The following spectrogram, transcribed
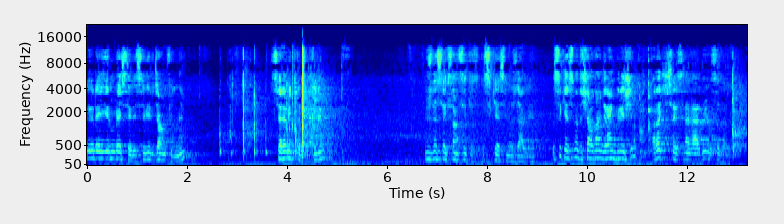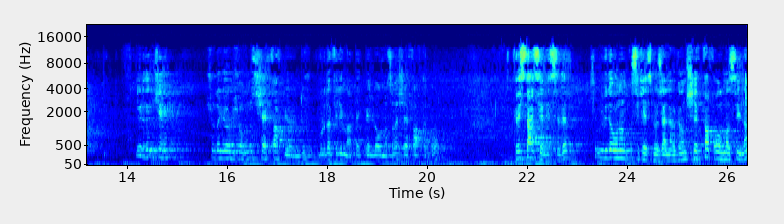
IR25 serisi bir cam filmi. Seramiktir film. %88 ısı kesme özelliği. Isı kesme dışarıdan giren güneşin araç içerisine verdiği ısıdır. Bir de üçemin şurada görmüş olduğunuz şeffaf bir üründür. Burada film var pek belli olmasa da şeffaftır bu. Kristal serisidir. Şimdi bir de onun ısı kesme özelliğine bakalım. Şeffaf olmasıyla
